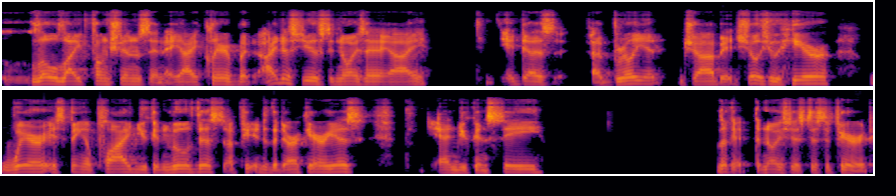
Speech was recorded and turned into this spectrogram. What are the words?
low light functions and AI clear, but I just use noise AI. It does a brilliant job. It shows you here where it's being applied. You can move this up into the dark areas and you can see, look at the noise just disappeared.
